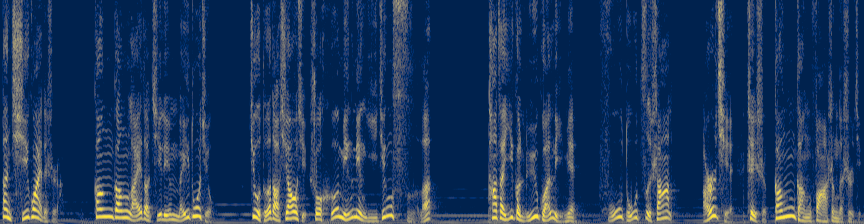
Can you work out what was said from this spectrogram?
但奇怪的是啊，刚刚来到吉林没多久，就得到消息说何明明已经死了，他在一个旅馆里面服毒自杀了，而且这是刚刚发生的事情。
